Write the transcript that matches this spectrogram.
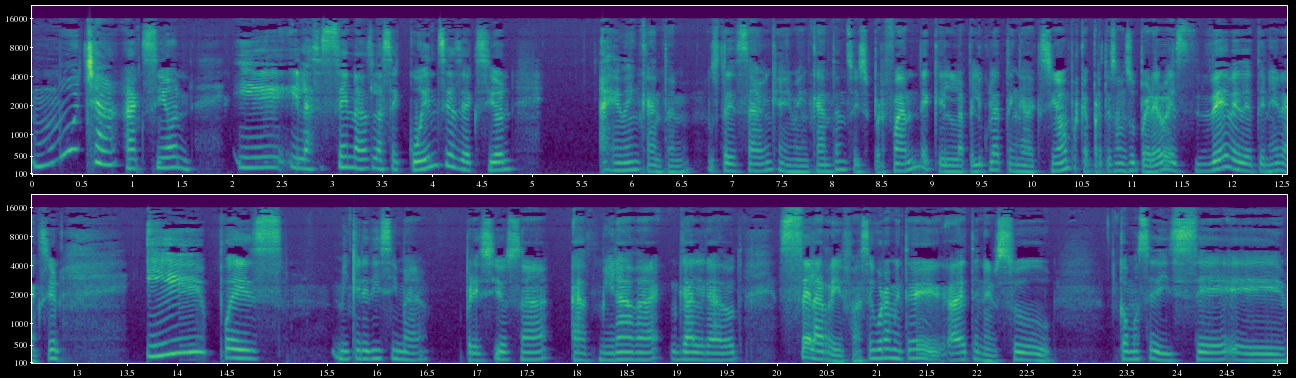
mucha acción y, y las escenas, las secuencias de acción a mí me encantan. Ustedes saben que a mí me encantan. Soy súper fan de que la película tenga acción, porque aparte son superhéroes, debe de tener acción. Y pues, mi queridísima, preciosa admirada Gal Gadot se la rifa. Seguramente ha de tener su, ¿cómo se dice? Eh,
